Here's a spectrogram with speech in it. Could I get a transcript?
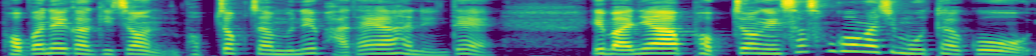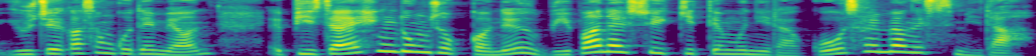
법원에 가기 전 법적 자문을 받아야 하는데 만약 법정에서 성공하지 못하고 유죄가 선고되면 비자의 행동 조건을 위반할 수 있기 때문이라고 설명했습니다.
